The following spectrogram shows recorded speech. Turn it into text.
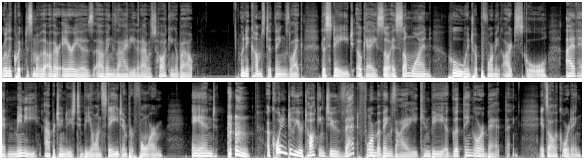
really quick to some of the other areas of anxiety that I was talking about when it comes to things like the stage. Okay, so as someone who went to a performing arts school, I've had many opportunities to be on stage and perform. And according to who you're talking to, that form of anxiety can be a good thing or a bad thing. It's all according.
